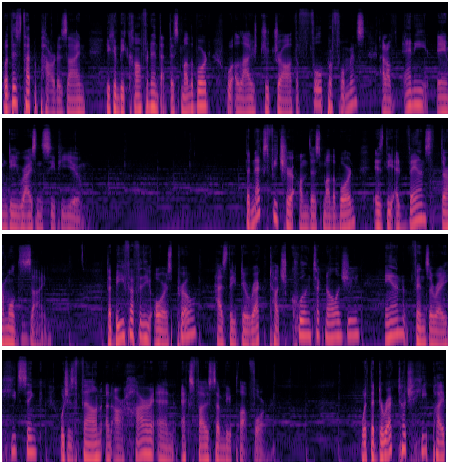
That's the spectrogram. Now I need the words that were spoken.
With this type of power design, you can be confident that this motherboard will allow you to draw the full performance out of any AMD Ryzen CPU. The next feature on this motherboard is the advanced thermal design. The B550 Aorus Pro has the direct touch cooling technology and fins array heatsink, which is found on our higher end X570 platform. With the direct touch heat pipe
